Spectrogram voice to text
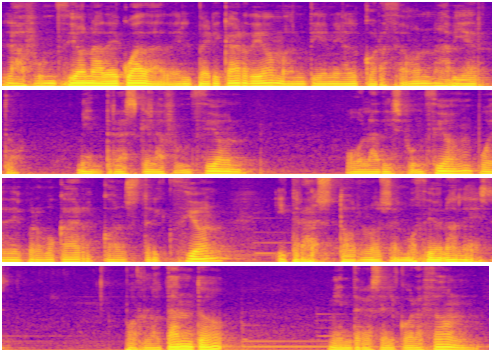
La función adecuada del pericardio mantiene al corazón abierto, mientras que la función o la disfunción puede provocar constricción y trastornos emocionales. Por lo tanto, mientras el corazón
